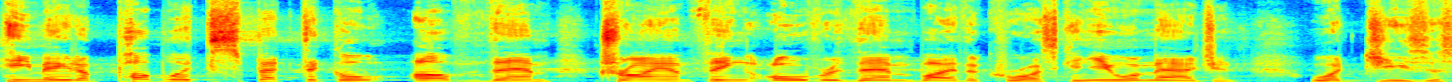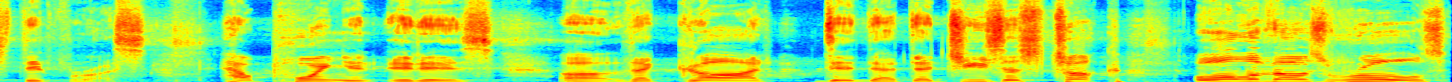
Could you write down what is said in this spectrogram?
he made a public spectacle of them, triumphing over them by the cross. Can you imagine what Jesus did for us? How poignant it is uh, that God did that, that Jesus took all of those rules,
